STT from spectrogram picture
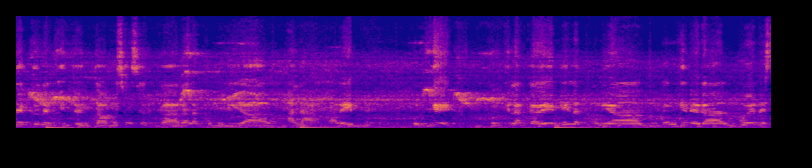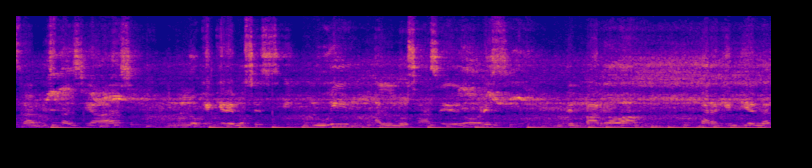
Proyecto en el que intentamos acercar a la comunidad a la academia. ¿Por qué? Porque la academia y la comunidad en general pueden estar distanciadas lo que queremos es incluir a los hacedores del barrio abajo para que entiendan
